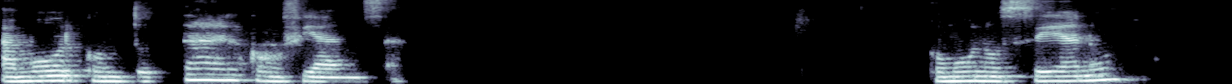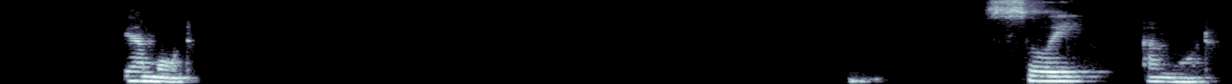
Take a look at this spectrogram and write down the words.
amor con total confianza, como un océano de amor. Soy amor.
